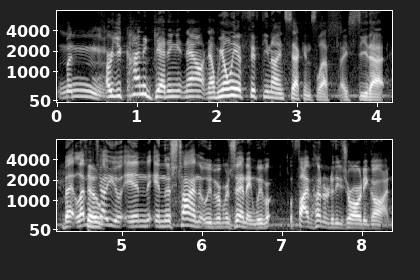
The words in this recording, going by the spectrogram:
But Mm. are you kind of getting it now? Now we only have 59 seconds left. I see that. But let So- me tell you, in, in this time that we've been presenting, we've 500 of these are already gone.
